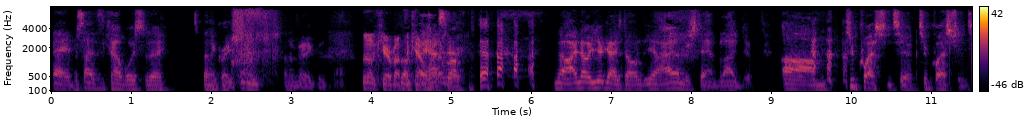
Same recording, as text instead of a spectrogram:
Hey, besides the Cowboys today, it's been a great day. It's been a very good day. We don't care about Look, the Cowboys here. No, I know you guys don't. Yeah, I understand, but I do. Um, two questions here. Two questions.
